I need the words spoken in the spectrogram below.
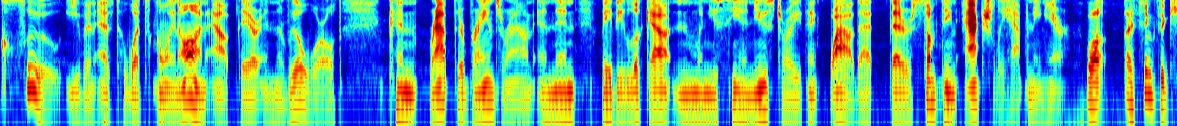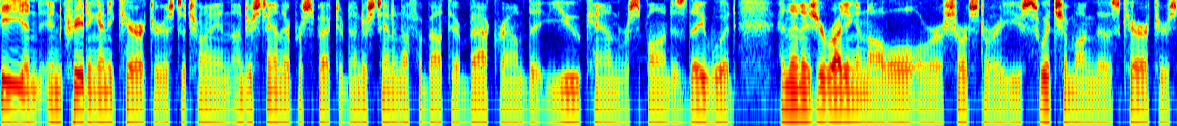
clue even as to what's going on out there in the real world can wrap their brains around and then maybe look out and when you see a news story you think wow that there's something actually happening here well i think the key in, in creating any character is to try and understand their perspective to understand enough about their background that you can respond as they would. And then as you're writing a novel or a short story you switch among those characters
